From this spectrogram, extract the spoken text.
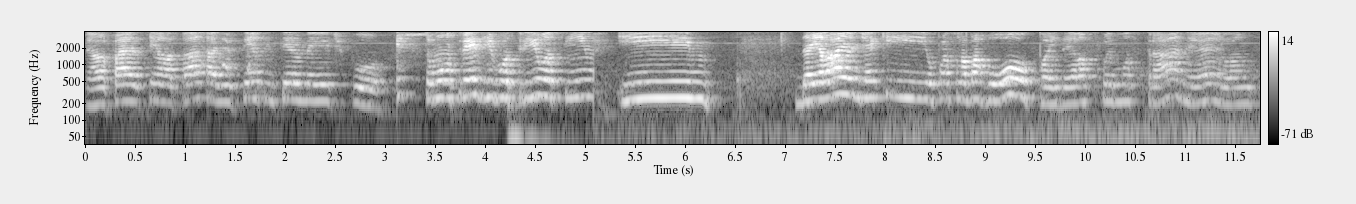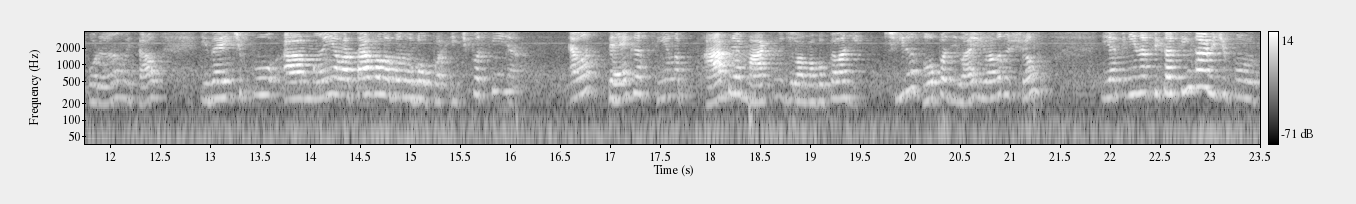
Ela faz assim, ela tá, sabe, o tempo inteiro meio tipo. Tomou uns três Rivotril assim e. Daí ela, ah, onde é que eu posso lavar roupa? E daí ela foi mostrar, né, lá no porão e tal. E daí, tipo, a mãe, ela tava lavando roupa. E, tipo assim, ela pega assim, ela abre a máquina de lavar roupa, ela tira as roupas de lá e joga no chão. E a menina fica assim, sabe, tipo,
